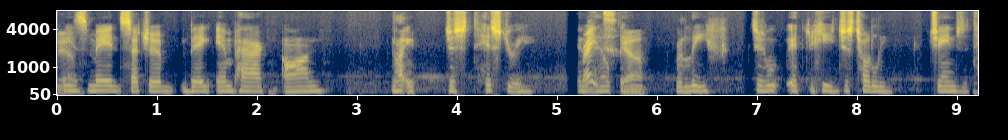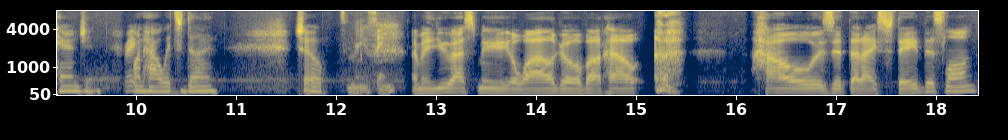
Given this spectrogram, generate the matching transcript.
Yeah. He's made such a big impact on like just history and Right. helping Yeah. relief. So it, he just totally changed the tangent Right. on how it's done. So It's amazing. I mean, you asked me a while ago about how how is it that I stayed this long,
